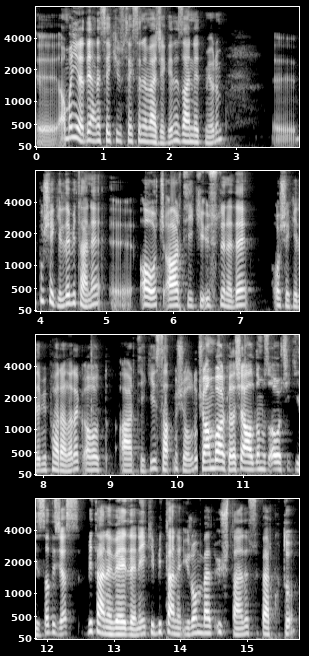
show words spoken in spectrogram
Ee, ama yine de yani 880'e vereceklerini zannetmiyorum. Ee, bu şekilde bir tane e, Ouch artı 2 üstüne de o şekilde bir para alarak Ouch artı 2'yi satmış olduk. Şu an bu arkadaşa aldığımız Ouch 2'yi satacağız. Bir tane VDN 2, bir tane Iron Belt, 3 tane de süper kutu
